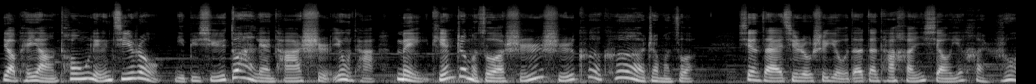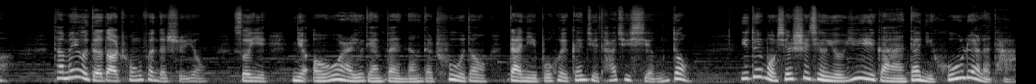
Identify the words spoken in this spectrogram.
要培养通灵肌肉，你必须锻炼它，使用它，每天这么做，时时刻刻这么做。现在肌肉是有的，但它很小也很弱，它没有得到充分的使用，所以你偶尔有点本能的触动，但你不会根据它去行动。你对某些事情有预感，但你忽略了它；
